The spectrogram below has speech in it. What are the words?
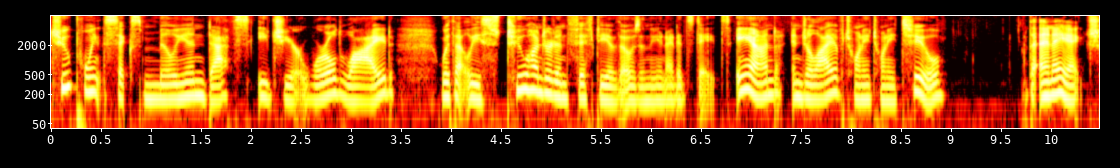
2.6 million deaths each year worldwide, with at least 250 of those in the United States. And in July of 2022, the NIH,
